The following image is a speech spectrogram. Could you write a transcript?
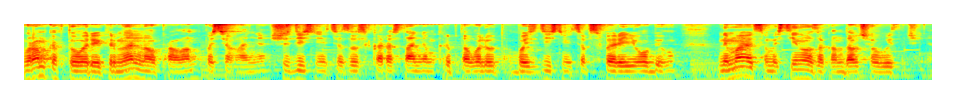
В рамках теорії кримінального права посягання, що здійснюється з використанням криптовалют або здійснюється в сфері її обігу, не мають самостійного законодавчого визначення.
